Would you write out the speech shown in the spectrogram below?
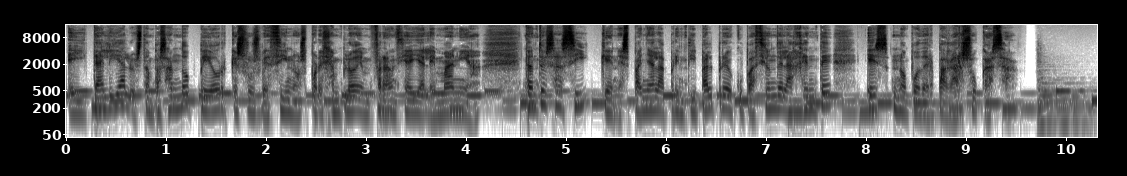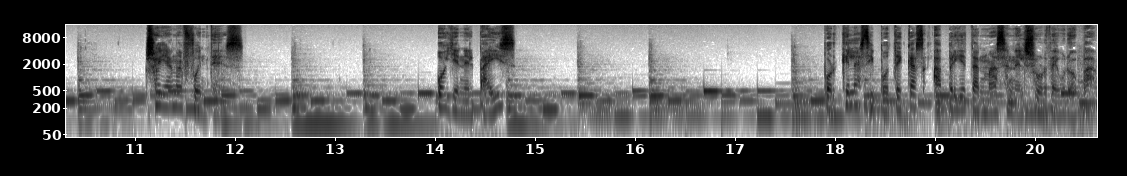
e Italia lo están pasando peor que sus vecinos, por ejemplo en Francia y Alemania. Tanto es así que en España la principal preocupación de la gente es no poder pagar su casa. Soy Ana Fuentes. Hoy en el país ¿por qué las hipotecas aprietan más en el sur de Europa?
